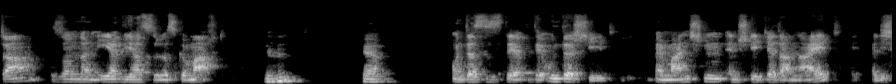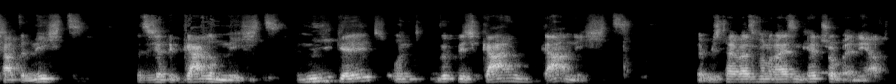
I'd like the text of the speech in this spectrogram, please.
da, sondern eher, wie hast du das gemacht? Mhm. Ja. Und das ist der, der Unterschied. Bei manchen entsteht ja da Neid, weil ich hatte nichts. Also ich hatte gar nichts. Nie Geld und wirklich gar, gar nichts. Ich habe mich teilweise von Reis und Ketchup ernährt.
